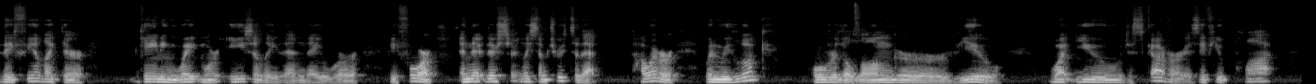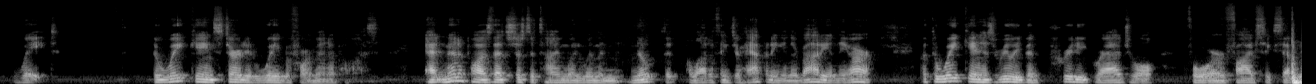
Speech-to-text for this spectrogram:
they feel like they're gaining weight more easily than they were before. And there, there's certainly some truth to that. However, when we look over the longer view, what you discover is if you plot weight, the weight gain started way before menopause at menopause, that's just a time when women note that a lot of things are happening in their body, and they are. But the weight gain has really been pretty gradual for five, six, seven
